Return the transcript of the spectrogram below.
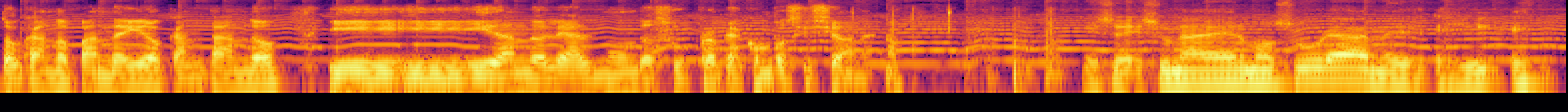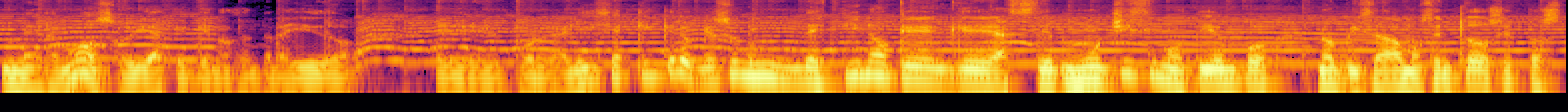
tocando pandeiro, cantando y, dándole al mundo sus propias composiciones. Es, es una hermosura, es, es un hermoso viaje que nos ha traído eh, por Galicia, que creo que es un destino que, que hace muchísimo tiempo no pisábamos en todos estos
